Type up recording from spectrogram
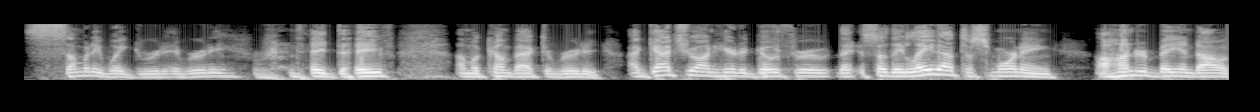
Somebody wake Rudy. Hey, Rudy. hey, Dave. I'm going to come back to Rudy. I got you on here to go through. So they laid out this morning $100 billion a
